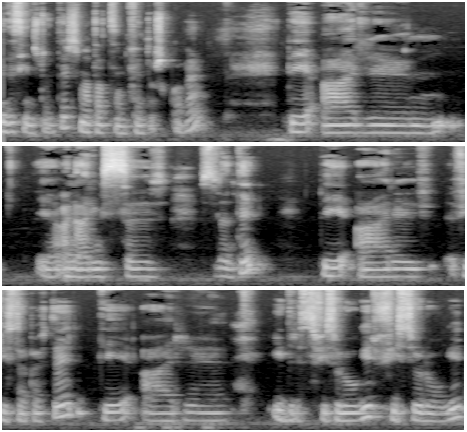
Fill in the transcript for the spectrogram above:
medisinstudenter som har tatt sånn femteårsoppgave. Det er uh, ernæringsstudenter. Det er fysioterapeuter. Det er idrettsfysiologer, fysiologer,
